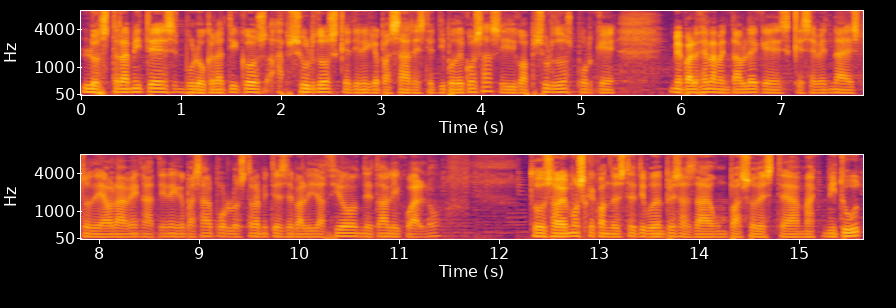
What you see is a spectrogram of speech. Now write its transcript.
los trámites burocráticos absurdos que tiene que pasar este tipo de cosas. Y digo absurdos porque me parece lamentable que, se venda esto de ahora, venga, tiene que pasar por los trámites de validación de tal y cual, ¿no? Todos sabemos que cuando este tipo de empresas da un paso de esta magnitud,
